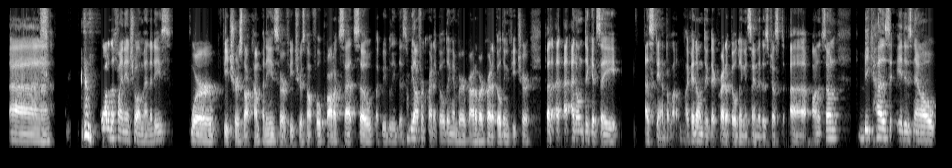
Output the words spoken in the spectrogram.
uh, a lot of the financial amenities were features, not companies, or features, not full product set. So, like we believe this, we offer credit building. I'm very proud of our credit building feature, but I, I don't think it's a a standalone. Like I don't think that credit building is something that is just uh, on its own because it is now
